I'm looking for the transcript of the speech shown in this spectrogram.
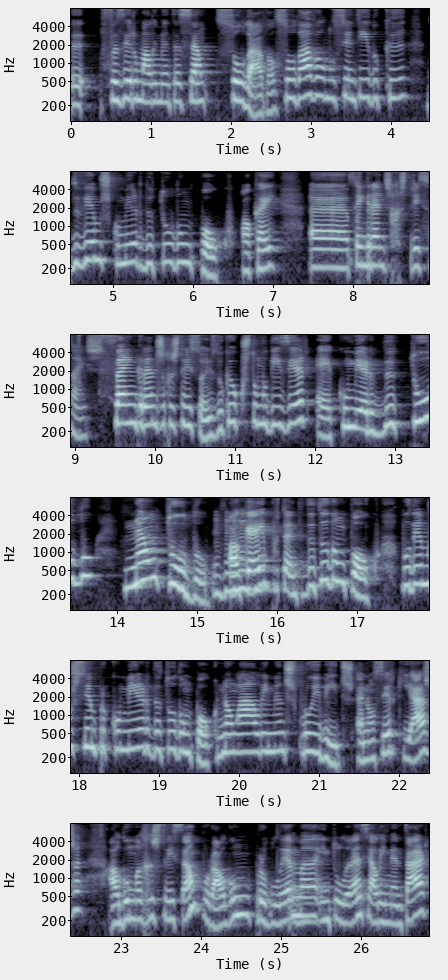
uh, fazer uma alimentação saudável. Saudável no sentido que devemos comer de tudo um pouco, ok? Uh, sem grandes restrições. Sem grandes restrições. O que eu costumo dizer é comer de tudo, não tudo, uhum. ok? Portanto, de tudo um pouco. Podemos sempre comer de tudo um pouco. Não há alimentos proibidos, a não ser que haja alguma restrição por algum problema, uhum. intolerância alimentar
